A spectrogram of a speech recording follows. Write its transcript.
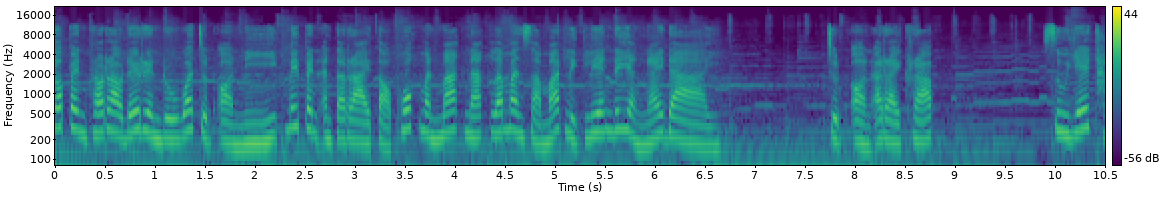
ก็เป็นเพราะเราได้เรียนรู้ว่าจุดอ่อนนี้ไม่เป็นอันตรายต่อพวกมันมากนัก และมันสามารถหลีกเลี่ยงได้อย่างง่ายดาย จุดอ่อนอะไรครับ ซูเย่ถ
